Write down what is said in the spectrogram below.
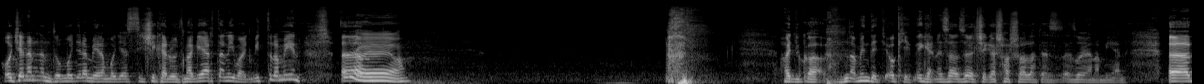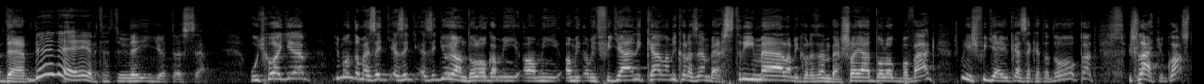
Hogyha nem, nem tudom, hogy remélem, hogy ezt is sikerült megérteni, vagy mit tudom én. Ja, ja, ja. Hagyjuk a... Na mindegy, oké, igen, ez a zöldséges hasonlat, ez, ez olyan, amilyen. Ö, De, De, de érthető. de így jött össze. Úgyhogy, úgy mondom, ez egy, ez egy, ez egy olyan dolog, ami, ami, amit, amit figyelni kell, amikor az ember streamel, amikor az ember saját dologba vág, és mi is figyeljük ezeket a dolgokat, és látjuk azt,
